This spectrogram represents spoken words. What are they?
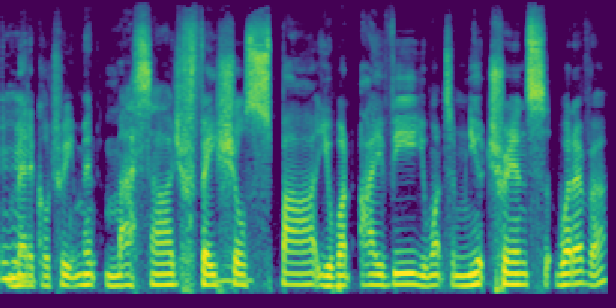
medical treatment, massage, facial, spa, you want IV, you want some nutrients, whatever,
